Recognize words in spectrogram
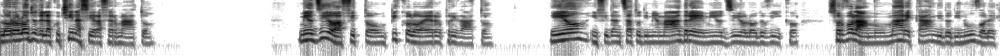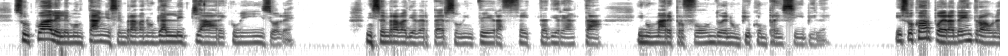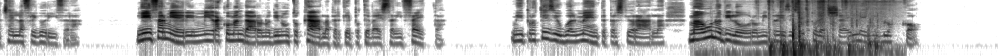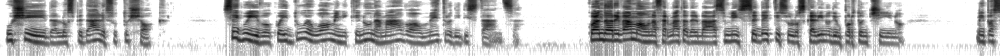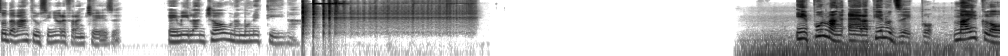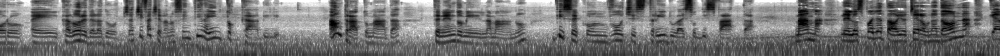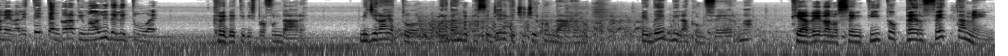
L'orologio della cucina si era fermato. Mio zio affittò un piccolo aereo privato. Io, il fidanzato di mia madre e mio zio Lodovico, sorvolammo un mare candido di nuvole sul quale le montagne sembravano galleggiare come isole. Mi sembrava di aver perso un'intera fetta di realtà in un mare profondo e non più comprensibile. Il suo corpo era dentro a una cella frigorifera. Gli infermieri mi raccomandarono di non toccarla perché poteva essere infetta. Mi protesi ugualmente per sfiorarla, ma uno di loro mi prese sotto le ascelle e mi bloccò. Uscii dall'ospedale sotto shock. Seguivo quei due uomini che non amavo a un metro di distanza. Quando arrivammo a una fermata del bus, mi sedetti sullo scalino di un portoncino. Mi passò davanti un signore francese e mi lanciò una monetina. Il pullman era pieno zeppo, ma il cloro e il calore della doccia ci facevano sentire intoccabili. A un tratto Mada, tenendomi la mano, disse con voce stridula e soddisfatta. Mamma, nello spogliatoio c'era una donna che aveva le tette ancora più molli delle tue. Credetti di sprofondare. Mi girai attorno, guardando i passeggeri che ci circondavano, ed ebbi la conferma che avevano sentito perfettamente.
